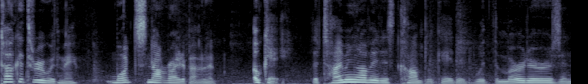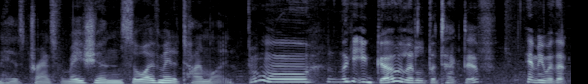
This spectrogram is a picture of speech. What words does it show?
Talk it through with me. What's not right about it? Okay, the timing of it is complicated with the murders and his transformation, so I've made a timeline. Ooh, look at you go, little detective. Hit me with it.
